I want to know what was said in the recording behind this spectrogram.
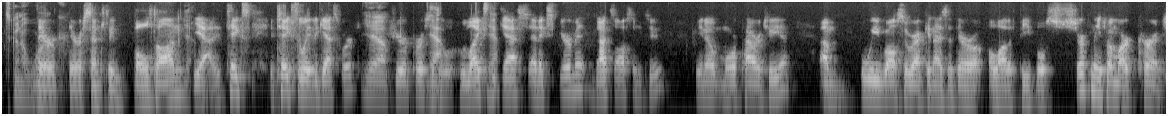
it's going to work. They're they're essentially bolt on. Yeah. yeah. it takes it takes away the guesswork. Yeah. If you're a person Yeah. who, who likes Yeah. to guess and experiment, that's awesome too. You know, more power to you. Um, we also recognize that there are a lot of people, certainly from our current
